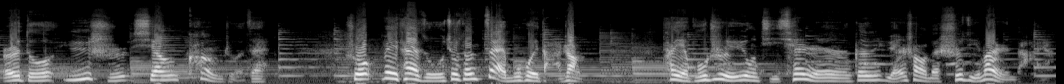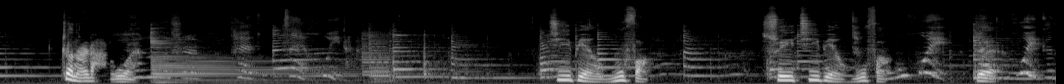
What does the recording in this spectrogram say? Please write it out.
而得于时相抗者哉？说魏太祖就算再不会打仗，他也不至于用几千人跟袁绍的十几万人打呀，这哪打得过呀？仗，机变无方，虽机变无方，不会，对不会跟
